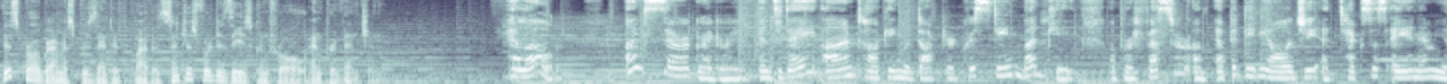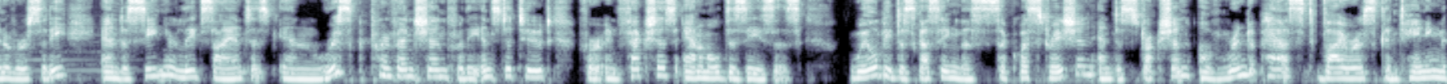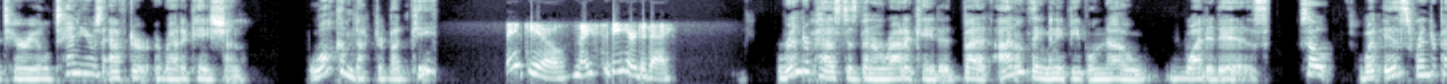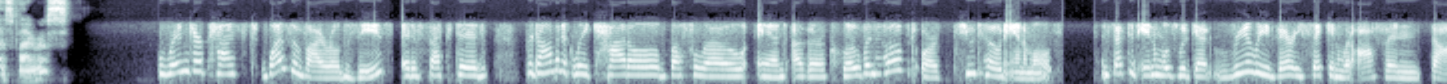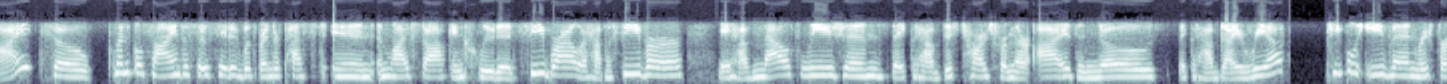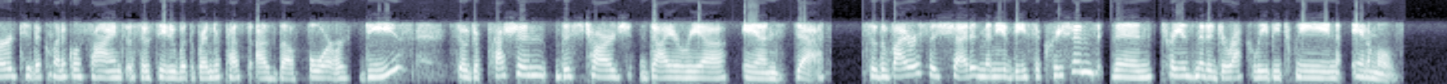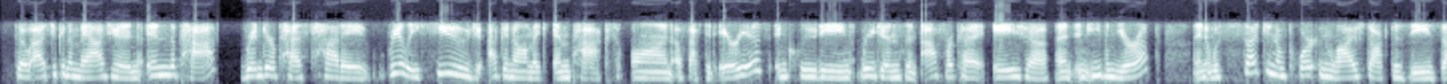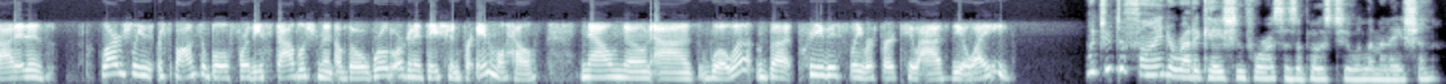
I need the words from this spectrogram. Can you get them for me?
This program is presented by the Centers for Disease Control and Prevention. Hello, I'm Sarah Gregory, and today I'm talking with Dr. Christine Budke, a professor of epidemiology at Texas A&M University and a senior lead scientist in risk prevention for the Institute for Infectious Animal Diseases. We'll be discussing the sequestration and destruction of rinderpest virus containing material 10 years after eradication. Welcome, Dr. Budke. Thank you. Nice to be here today. Rinderpest has been eradicated, but I don't think many people know what it is. So, what is rinderpest virus? Rinderpest was a viral disease. It affected predominantly cattle, buffalo, and other cloven-hooved or two-toed animals. Infected animals would get really very sick and would often die. So clinical signs associated with rinderpest in, in livestock included febrile or have a fever. They have mouth lesions. They could have discharge from their eyes and nose. They could have diarrhea. People even referred to the clinical signs associated with rinderpest as the four Ds. So depression, discharge, diarrhea, and death. So the virus is shed in many of these secretions, then transmitted directly between animals. So as you can imagine, in the past, rinderpest had a really huge economic impact on affected areas, including regions in Africa, Asia, and, and even Europe. And it was such an important livestock disease that it is largely responsible for the establishment of the World Organization for Animal Health, now known as WOAH, but previously referred to as the OIE. Would you define eradication for us as opposed to elimination?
